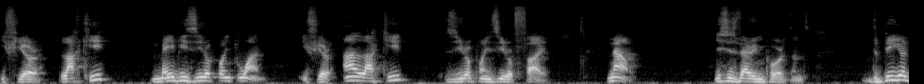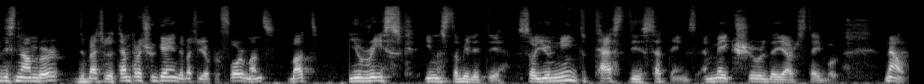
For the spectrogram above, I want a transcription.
if you're lucky, maybe 0.1. If you're unlucky, 0.05. Now, this is very important. The bigger this number, the better the temperature gain, the better your performance, but you risk instability. So you need to test these settings and make sure they are stable. Now,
